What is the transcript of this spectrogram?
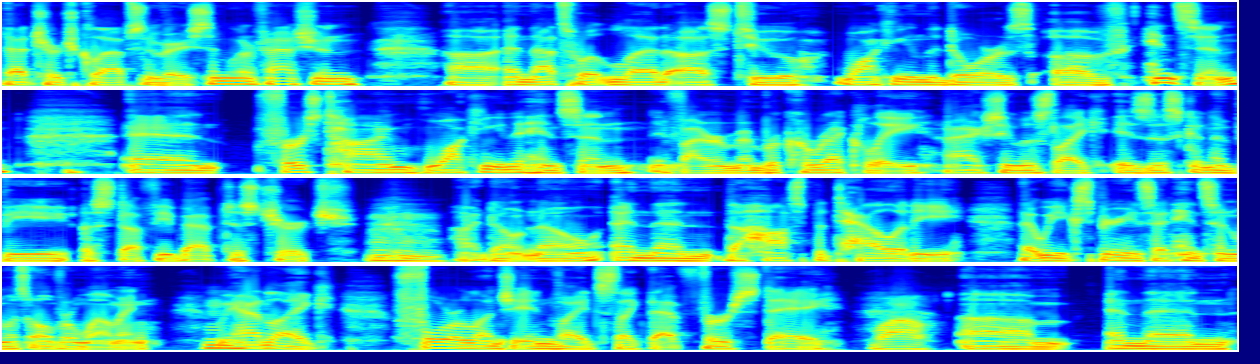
That church collapsed in a very similar fashion, uh, and that's what led us to walking in the doors of Hinson. And first time walking into Hinson, if I remember correctly, I actually was like, "Is this going to be a stuffy Baptist church?" I don't know. And then the hospitality that we experienced at Hinson was overwhelming. We had like four lunch invites like that first day. Wow. Um, and then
